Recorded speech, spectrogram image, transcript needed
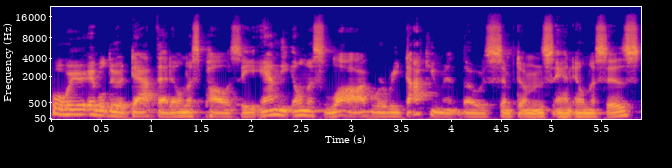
Well, we were able to adapt that illness policy and the illness log where we document those symptoms and illnesses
